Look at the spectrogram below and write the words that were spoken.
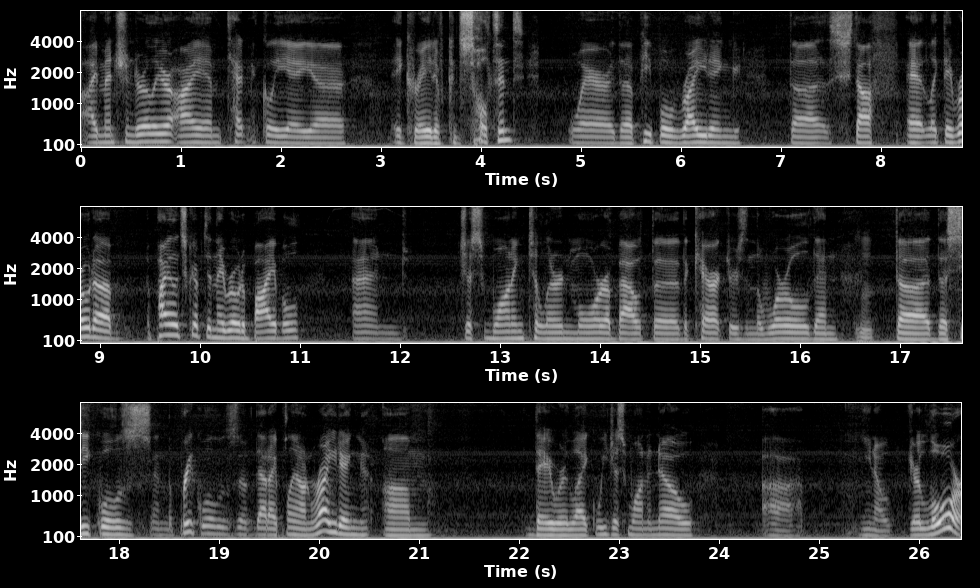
i mentioned earlier i am technically a uh, a creative consultant where the people writing the stuff uh, like they wrote a, a pilot script and they wrote a bible and just wanting to learn more about the the characters in the world and Mhm. the the sequels and the prequels of, that I plan on writing um they were like we just want to know uh you know your lore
